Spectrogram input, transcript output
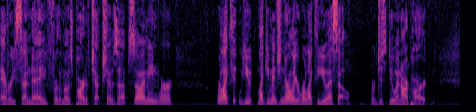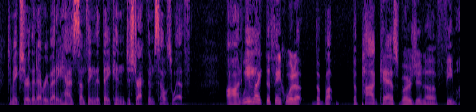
every Sunday for the most part if Chuck shows up. So, I mean, we're we're like the, you like you mentioned earlier. We're like the USO. We're just doing our part to make sure that everybody has something that they can distract themselves with. On We a, like to think what a, the the podcast version of FEMA.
